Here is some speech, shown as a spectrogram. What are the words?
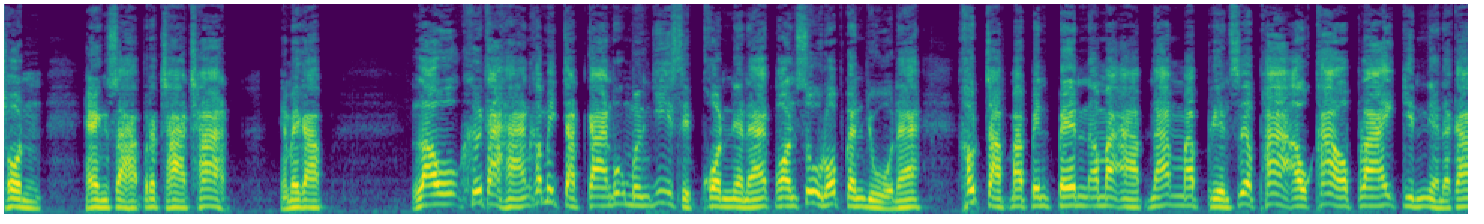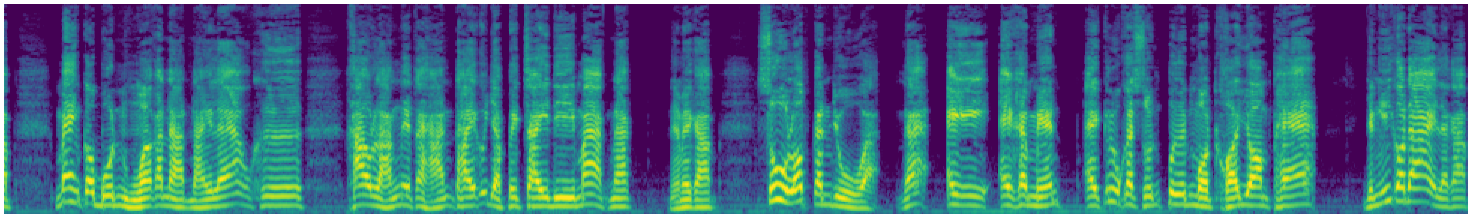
ชน แห่งสหประชาชาติเห็นไหมครับ เราคือทหารเขาไม่จัดการพวกมึงยี่สิบคนเนี่ยนะตอนสู้รบกันอยู่นะเขาจับมาเป็นๆเอามาอาบน้ำมาเปลี่ยนเสื้อผ้าเอาข้าวเอาปลาให้กินเนี่ยนะครับ แม่งก็บุญหัวขนาดไหนแล้ว คือข้าวหลังเนี่ยทหารไทยก็อย่าไปใจดีมากนักเห็นไหมครับ สู้รบกันอยู่อะนะไอไอเขมรไอลูกกระสุนปืนหมดขอยอมแพ้ อย่างนี้ก็ได้แหละครับ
